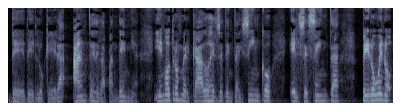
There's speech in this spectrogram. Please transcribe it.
de, de lo que era antes de la pandemia, y en otros mercados el 75, el 60, pero bueno,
